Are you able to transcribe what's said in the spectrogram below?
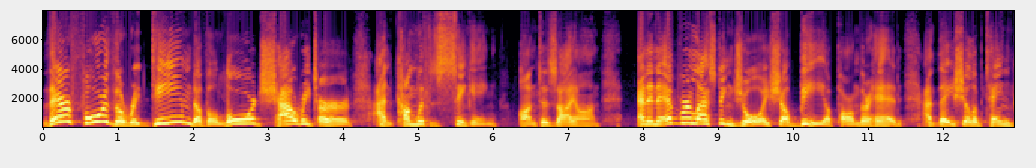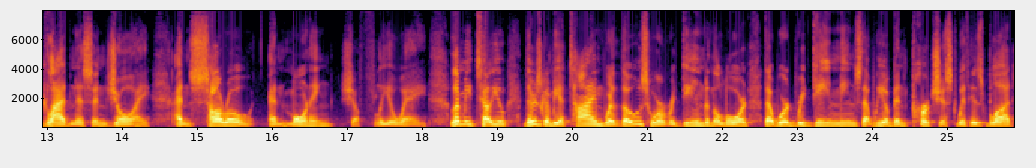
Therefore the redeemed of the Lord shall return and come with singing unto Zion. And an everlasting joy shall be upon their head, and they shall obtain gladness and joy, and sorrow and mourning shall flee away. Let me tell you, there's going to be a time where those who are redeemed in the Lord, that word redeemed means that we have been purchased with his blood.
